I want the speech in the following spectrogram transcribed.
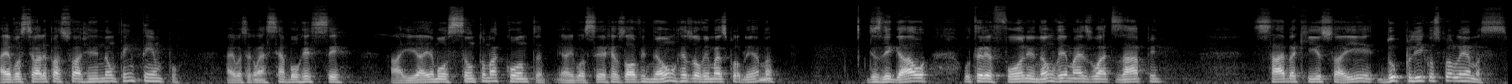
Aí você olha para a sua agenda e não tem tempo. Aí você começa a se aborrecer. Aí a emoção toma conta. E aí você resolve não resolver mais o problema desligar o, o telefone, não ver mais o WhatsApp, saiba que isso aí duplica os problemas.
